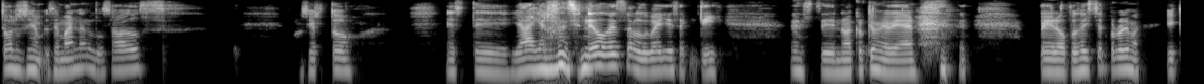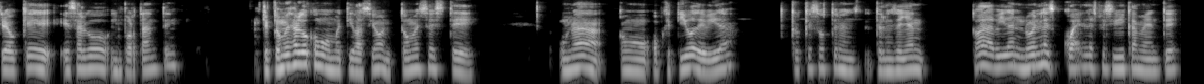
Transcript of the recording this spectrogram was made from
todas las semanas, los sábados. Por cierto, este, ya, ya los mencioné dos veces a los güeyes aquí. Este, no creo que me vean. Pero pues ahí está el problema. Y creo que es algo importante que tomes algo como motivación, tomes este una como objetivo de vida. Creo que eso te, lo enseñan toda la vida, no en la escuela específicamente,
